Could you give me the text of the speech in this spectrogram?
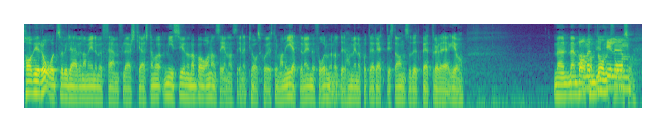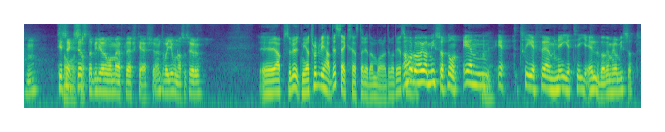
Har vi råd så vill jag även ha med nummer 5 Flash Cash. Den var missgynnad av banan senast enligt Claes Sjöström. Han är jättenöjd med formen och det, han menar på att det är rätt distans och det är ett bättre läge. Och... Men, men bakom ja, men till, de till, två så... Mm. Till sex hästar vill jag nog ha med Flash Cash. Jag vet inte vad Jonas, så säger du? Eh, absolut, men jag trodde vi hade sex hästar redan bara. Det var det som Jaha, då har jag missat någon. En, 1, 3, 5, 9, 10, 11. Vem har jag missat?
